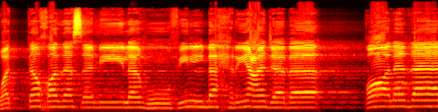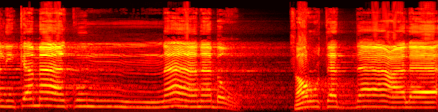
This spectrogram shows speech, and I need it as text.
واتخذ سبيله في البحر عجبا. قال ذلك ما كنا نبغ. فارتدا على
